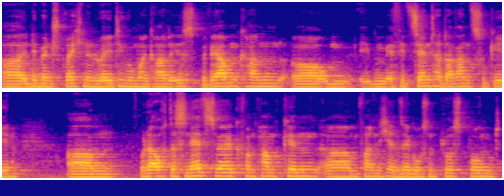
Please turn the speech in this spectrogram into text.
äh, in dem entsprechenden Rating, wo man gerade ist, bewerben kann, äh, um eben effizienter daran zu gehen. Ähm, oder auch das Netzwerk von Pumpkin ähm, fand ich einen sehr großen Pluspunkt.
